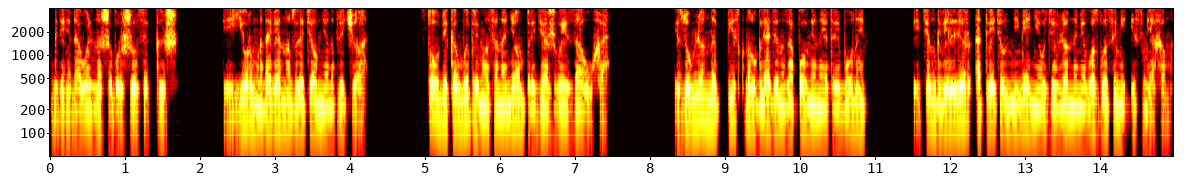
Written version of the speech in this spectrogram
где недовольно шебуршился кыш, и Юр мгновенно взлетел мне на плечо. Столбиком выпрямился на нем, придерживаясь за ухо изумленно пискнул, глядя на заполненные трибуны, и Тенгвиллер ответил не менее удивленными возгласами и смехом.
